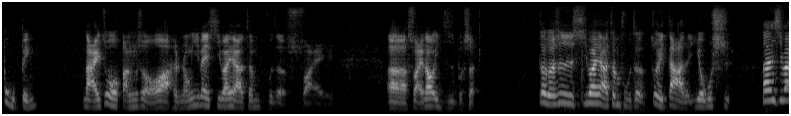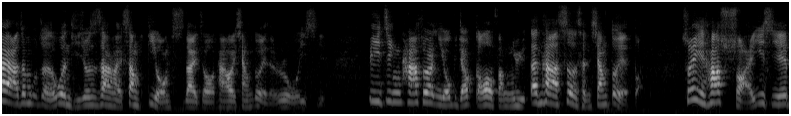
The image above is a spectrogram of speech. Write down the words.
步兵来做防守的话，很容易被西班牙征服者甩。呃，甩到一直不剩，这个是西班牙征服者最大的优势。但西班牙征服者的问题就是，上海上帝王时代之后，他会相对的弱一些，毕竟它虽然有比较高的防御，但它的射程相对的短，所以它甩一些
